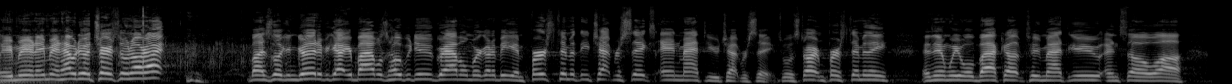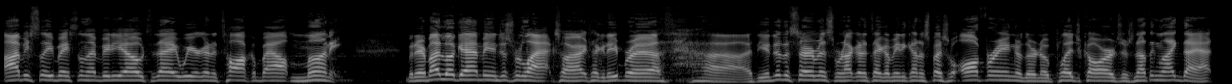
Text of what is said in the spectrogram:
Amen, amen. How we doing, church? Doing all right? Everybody's looking good. If you got your Bibles, hope you do. Grab them. We're going to be in 1 Timothy chapter 6 and Matthew chapter 6. We'll start in 1 Timothy, and then we will back up to Matthew. And so, uh, obviously, based on that video, today we are going to talk about money. But everybody look at me and just relax, all right? Take a deep breath. Uh, at the end of the service, we're not going to take up any kind of special offering, or there are no pledge cards. There's nothing like that.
